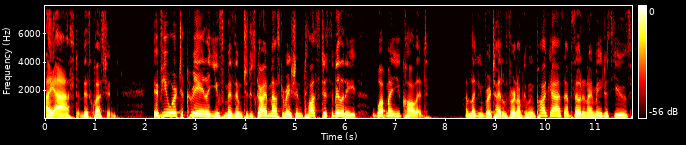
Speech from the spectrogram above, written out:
I asked this question. If you were to create a euphemism to describe masturbation plus disability, what might you call it? I'm looking for a title for an upcoming podcast episode, and I may just use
